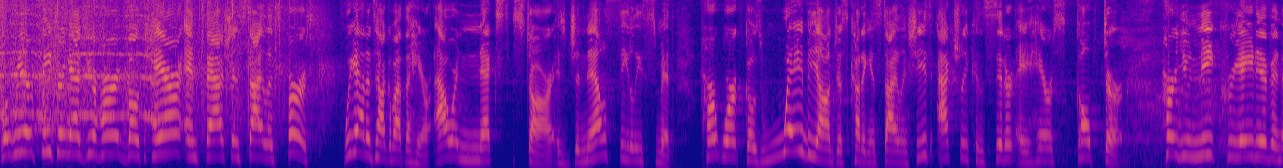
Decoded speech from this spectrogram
where we are featuring, as you heard, both hair and fashion stylists. First, we got to talk about the hair. Our next star is Janel Sealy Smith. Her work goes way beyond just cutting and styling. She's actually considered a hair sculptor. Her unique, creative, and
